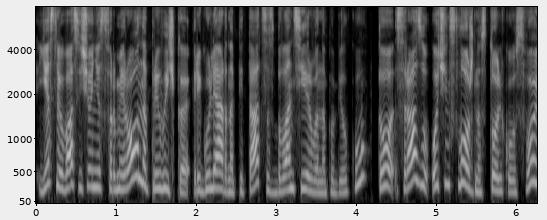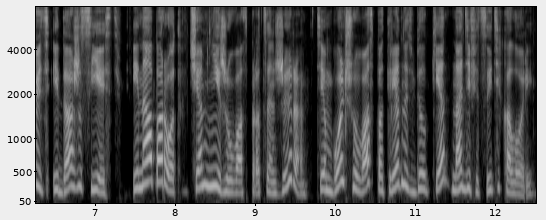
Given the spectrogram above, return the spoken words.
Если у вас еще не сформирована привычка регулярно питаться сбалансированно по белку, то сразу очень сложно столько усвоить и даже съесть. И наоборот, чем ниже у вас процент жира, тем больше у вас потребность в белке на дефиците калорий.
